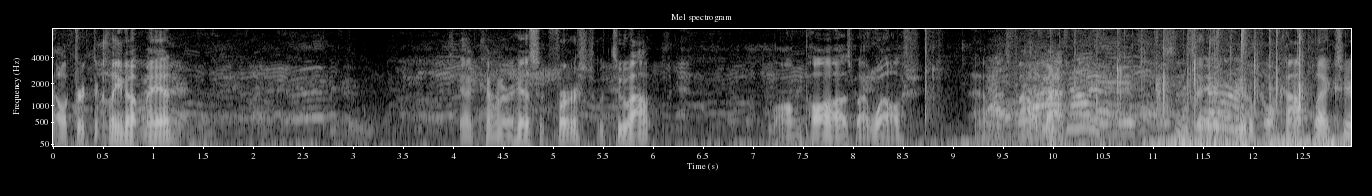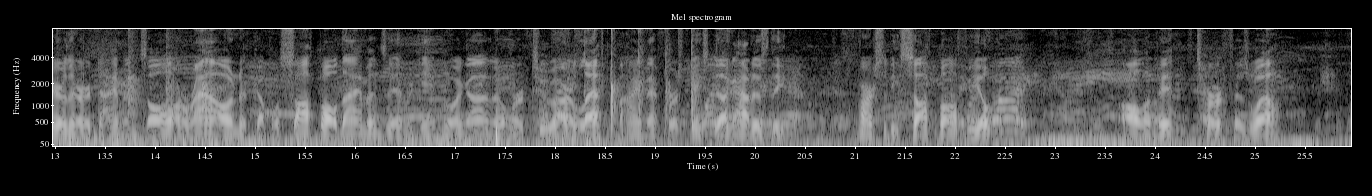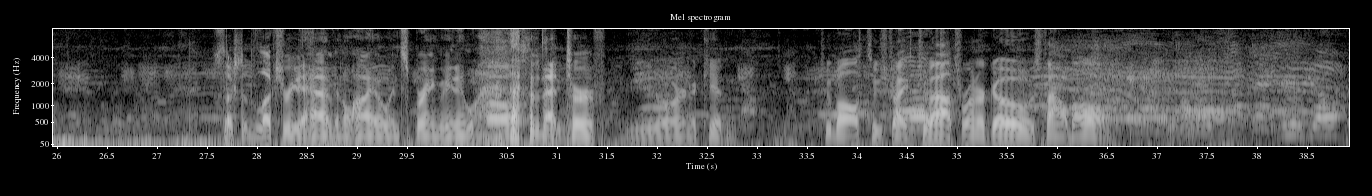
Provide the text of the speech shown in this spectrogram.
Elkert, the cleanup man. He's got Connor Hiss at first with two out. Long pause by Welsh. That one's fouled back. This is a beautiful complex here. There are diamonds all around, a couple of softball diamonds. They have a game going on over to our left. Behind that first base dugout is the varsity softball field. All of it turf as well. Such a luxury to have in Ohio in spring, being able to Oh. have that turf. You aren't a kidding. Two balls, two strikes, two outs. Runner goes, foul ball.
